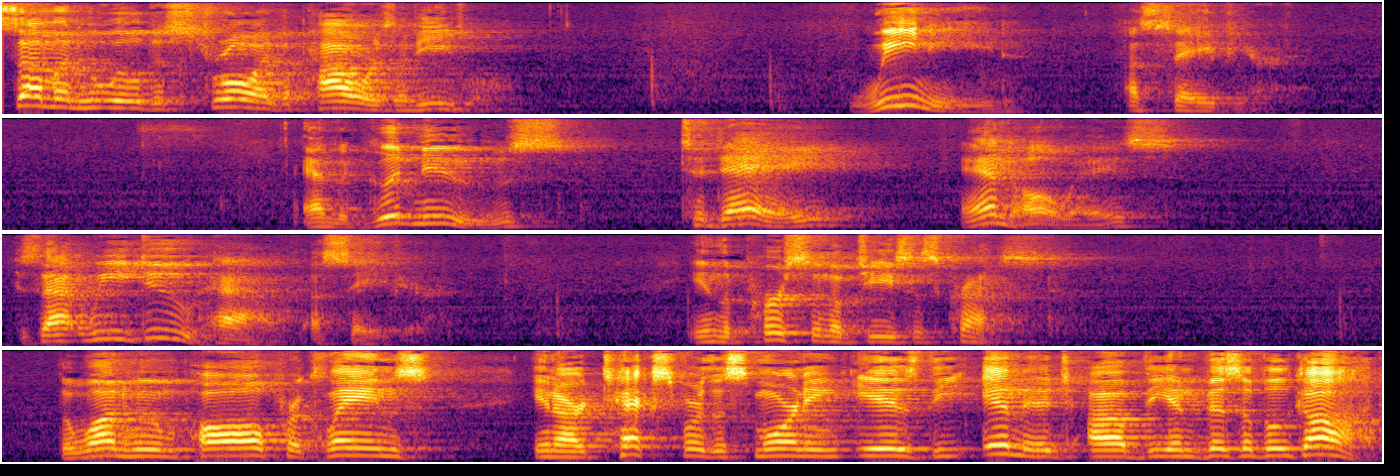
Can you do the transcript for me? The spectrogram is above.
someone who will destroy the powers of evil. We need a Savior. And the good news today and always is that we do have a Savior in the person of Jesus Christ. The one whom Paul proclaims in our text for this morning is the image of the invisible God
